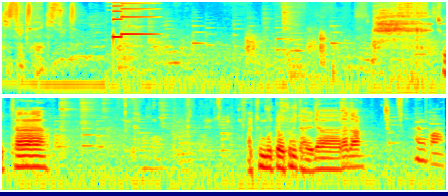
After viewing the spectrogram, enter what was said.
기술자야 기술자 아, 좋다. 아침부터 술이 달달하다. 그러니까.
